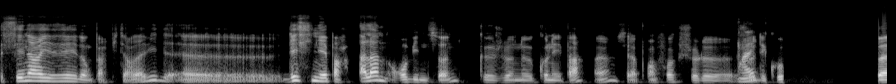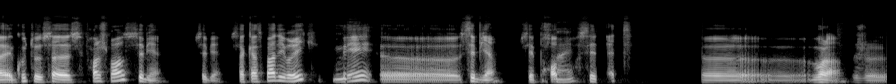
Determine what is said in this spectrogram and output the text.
scénarisé donc par Peter David, euh, dessiné par Alan Robinson, que je ne connais pas. Hein, c'est la première fois que je le, découvre. Bah écoute, ça, franchement, c'est bien. C'est bien. Ça casse pas des briques, mais euh, c'est bien. C'est propre, c'est net. Euh, voilà, je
